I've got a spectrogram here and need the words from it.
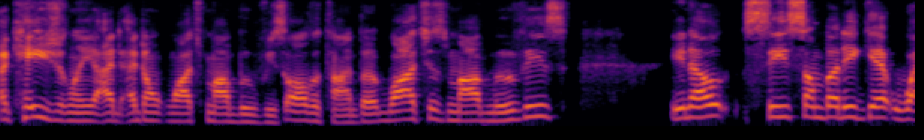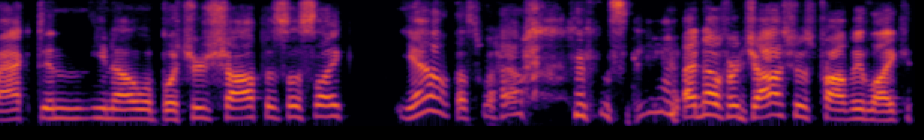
occasionally, I I don't watch mob movies all the time, but watches mob movies. You know, see somebody get whacked in, you know, a butcher's shop is just like, yeah, that's what happens. I know for Josh it was probably like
